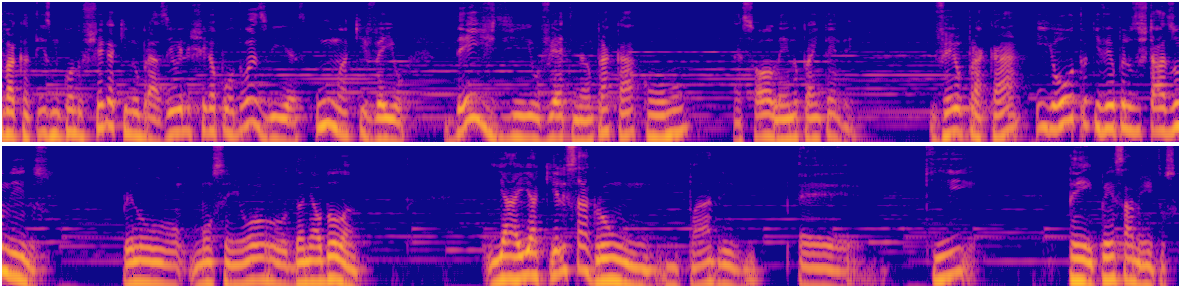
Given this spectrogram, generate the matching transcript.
vacantismo, quando chega aqui no Brasil, ele chega por duas vias. Uma que veio desde o Vietnã para cá, como é só lendo para entender. Veio para cá e outra que veio pelos Estados Unidos, pelo Monsenhor Daniel Dolan. E aí aqui ele sagrou um, um padre é, que tem pensamentos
